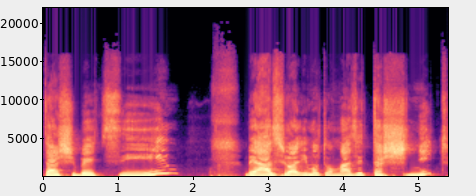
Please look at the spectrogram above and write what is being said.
תשבצים, ואז שואלים אותו מה זה תשנית,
